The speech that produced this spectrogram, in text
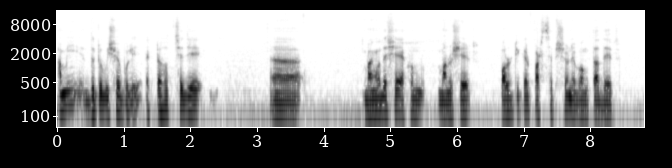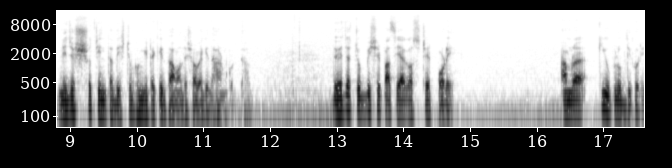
আমি দুটো বিষয় বলি। একটা হচ্ছে যে বাংলাদেশে এখন মানুষের পলিটিক্যাল পারসেপশন এবং তাদের নিজস্ব চিন্তা দৃষ্টিভঙ্গিটা কিন্তু আমাদের সবাইকে ধারণ করতে হবে। দুই হাজার চব্বিশের পাঁচই আগস্টের পরে আমরা কি উপলব্ধি করি?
